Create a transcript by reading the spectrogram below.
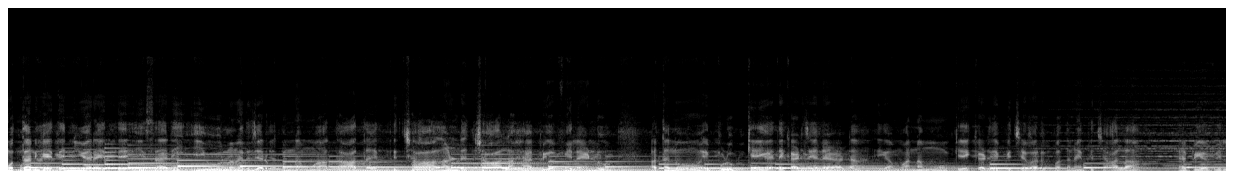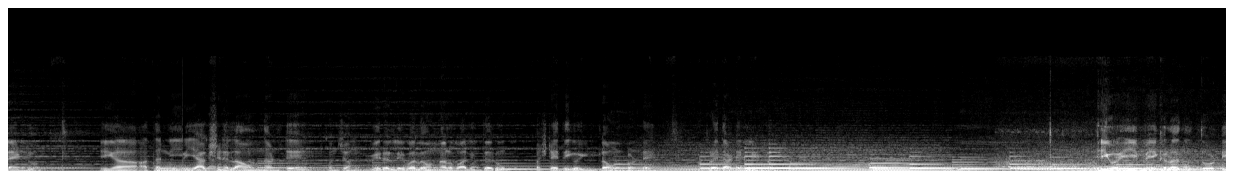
మొత్తానికి అయితే న్యూ ఇయర్ అయితే ఈసారి ఈ ఊర్లోనైతే జరుపుకున్నాము. ఆ తాత అయితే చాలా అంటే చాలా హ్యాపీగా ఫీల్ అయ్యిండు. అతను ఎప్పుడు కేక్ అయితే కట్ చేయలేడట. ఇక మనము కేక్ కట్ చేయించే వరకు అతను అయితే చాలా హ్యాపీగా ఫీల్ అయ్యిండు. ఇక అతని రియాక్షన్ ఎలా ఉందంటే కొంచెం వేరే లెవెల్లో ఉన్నారు వాళ్ళిద్దరూ. ఫస్ట్ అయితే ఇక ఇంట్లో ఉంటుండే. ఇప్పుడైతే అటు ఇగో ఈ మేకలతోటి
